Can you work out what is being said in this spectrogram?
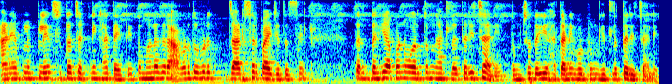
आणि आपलं प्लेनसुद्धा चटणी खाता येते. तुम्हाला जर आवडतोवड जाडसर पाहिजेत असेल तर दही आपण वरतून घातलं तरी चालेल. तुमचं दही हाताने घोटून घेतलं तरी चालेल.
